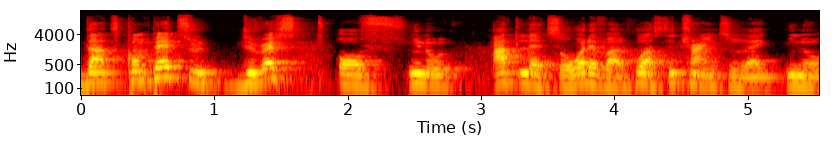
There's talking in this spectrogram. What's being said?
that compared to the rest of you know athletes or whatever who are still trying to like you know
